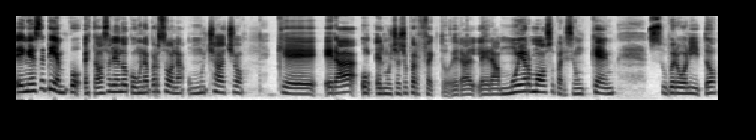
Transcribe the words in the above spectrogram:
En ese tiempo estaba saliendo con una persona, un muchacho que era el muchacho perfecto, era, era muy hermoso, parecía un Ken, súper bonito.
